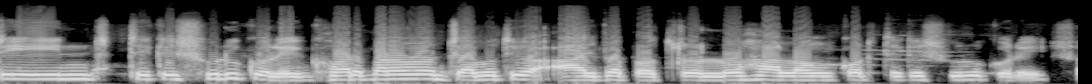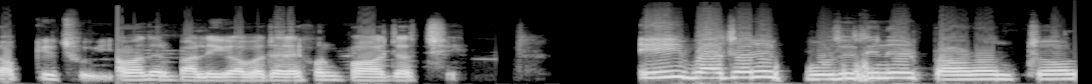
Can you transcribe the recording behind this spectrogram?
টিন থেকে শুরু করে ঘর বানানোর যাবতীয় আসবাবপত্র, লোহা, লঙ্কর থেকে শুরু করে সবকিছুই আমাদের বালিগাঁও বাজার এখন পাওয়া যাচ্ছে। এই বাজারে প্রতিদিনের প্রাণাঞ্চল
